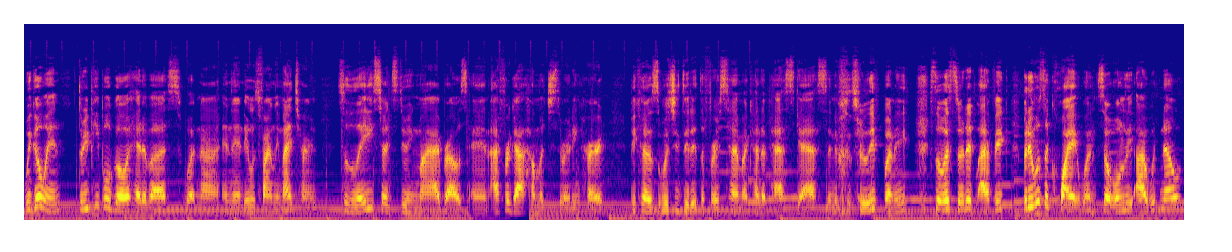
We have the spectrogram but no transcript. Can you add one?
we go in, three people go ahead of us, whatnot, and then it was finally my turn. So the lady starts doing my eyebrows, and I forgot how much threading hurt because when she did it the first time, I kind of passed gas and it was really funny. So I started laughing, but it was a quiet one, so only I would know.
